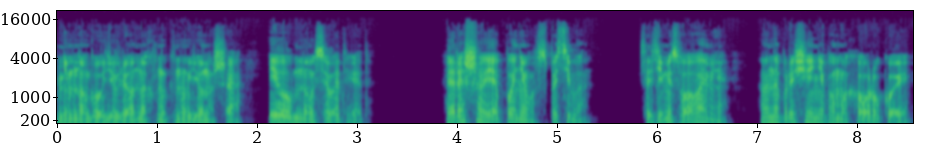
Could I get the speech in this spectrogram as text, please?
Немного удивленно хмыкнул юноша и улыбнулся в ответ. «Хорошо, я понял, спасибо». С этими словами он на прощение помахал рукой,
